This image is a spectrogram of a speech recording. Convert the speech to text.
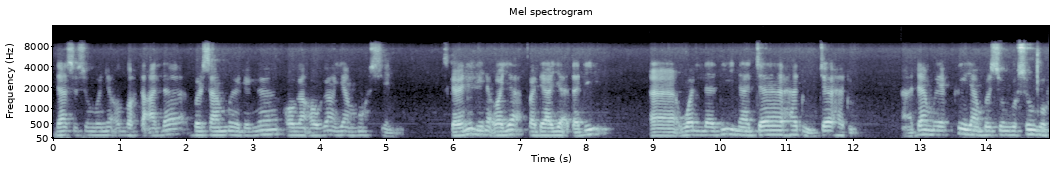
dan sesungguhnya Allah Taala bersama dengan orang-orang yang muhsin. Sekarang ni dia nak ayat pada ayat tadi uh, walladzina jahadu jahadu. ha, dan mereka yang bersungguh-sungguh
